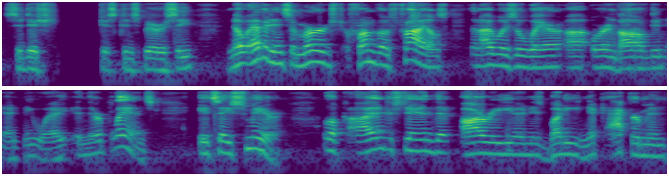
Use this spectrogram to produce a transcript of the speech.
seditious conspiracy. No evidence emerged from those trials that I was aware uh, or involved in any way in their plans. It's a smear. Look, I understand that Ari and his buddy Nick Ackerman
